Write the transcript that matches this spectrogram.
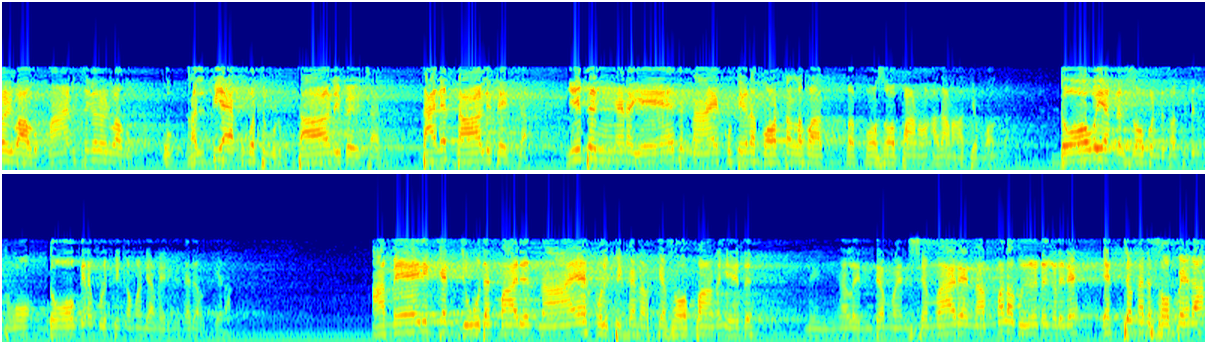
ഒഴിവാകും. മാനസികത ഒഴിവാകും. കൽബിയായ പൂവത്ത് കൂടും. താളി ഉപയോഗിച്ചാൽ. തല താളി തേക്കുക. ഇതിങ്ങനെ ഏത് നായക്കുട്ടിയുടെ ഫോട്ടോ ഉള്ള പ- പ- പ- സോപ്പാണോ അതാണ് ആദ്യം പോകുന്നത് ഡോവ് എന്നൊരു സോപ്പ് ഉണ്ട് സത്യത്തിൽ ഡോഗിനെ കുളിപ്പിക്കാൻ വേണ്ടി അമേരിക്കക്കാരെ ഇറക്കിയതാണ് അമേരിക്കൻ ജൂതന്മാര് നായ കുളിപ്പിക്കാൻ ഇറക്കിയ സോപ്പാണ് ഏത്? നിങ്ങൾ എന്റെ മനുഷ്യന്മാരെ. നമ്മളെ വീടുകളിലെ ഏറ്റവും നല്ല സോപ്പ് ഏതാ?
